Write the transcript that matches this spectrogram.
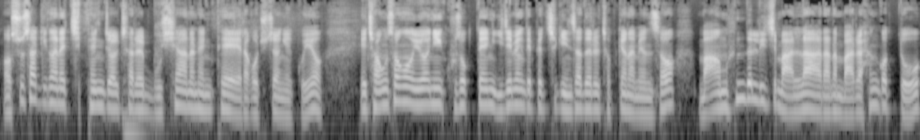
어, 수사기관의 집행 절차를 무시하는 행태라고 주장했고요. 정성호 의원이 구속된 이재명 대표 측 인사들을 접견하면서 마음 흔들리지 말라라는 말을 한 것도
